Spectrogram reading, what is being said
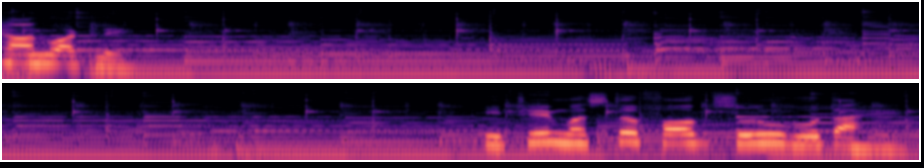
छान वाटले. इथे मस्त फॉग सुरू होत आहे.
